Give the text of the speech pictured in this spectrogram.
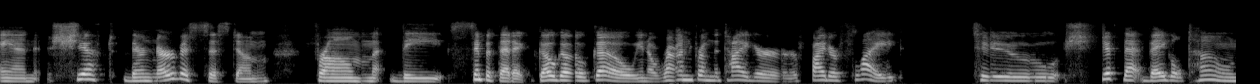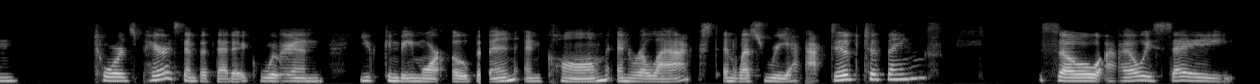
and shift their nervous system from the sympathetic go go go you know run from the tiger fight or flight to shift that vagal tone towards parasympathetic when you can be more open and calm and relaxed and less reactive to things so I always say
